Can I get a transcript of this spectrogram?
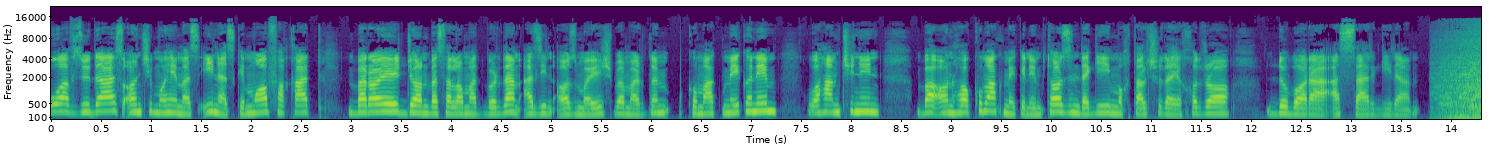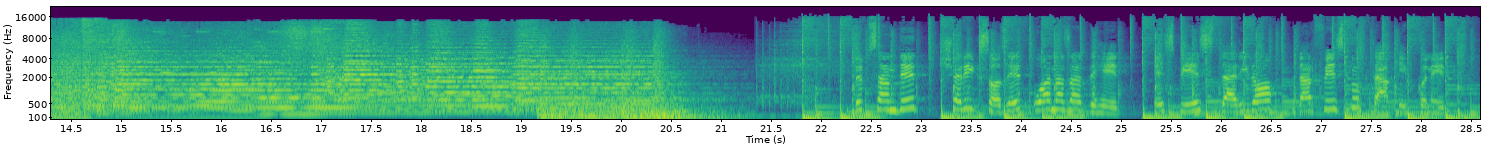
او افزوده است آنچه مهم است این است که ما فقط برای جان به سلامت بردن از این آزمایش به مردم کمک می‌کنیم و همچنین به آنها کمک می‌کنیم تا زندگی مختل شده خود را دوباره از سر گیرند. بپسندید، شریک سازید و نظر دهید. اسپیس دری را در فیسبوک تعقیب کنید.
